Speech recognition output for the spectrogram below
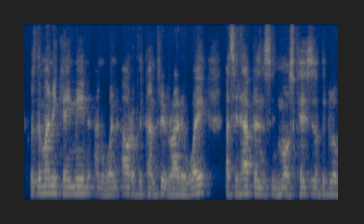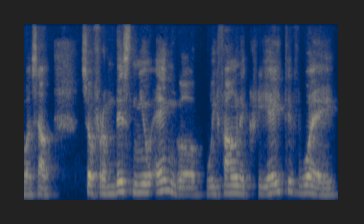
because the money came in and went out of the country right away, as it happens in most cases of the global south. So, from this new angle, we found a creative way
